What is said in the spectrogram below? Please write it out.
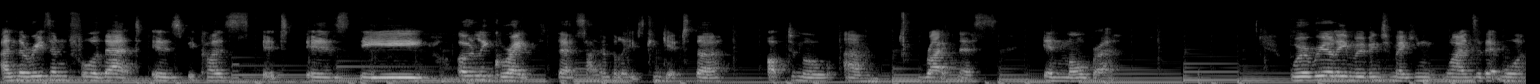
and the reason for that is because it is the only grape that Simon believes can get to the optimal um, ripeness in Marlborough. We're really moving to making wines of that more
